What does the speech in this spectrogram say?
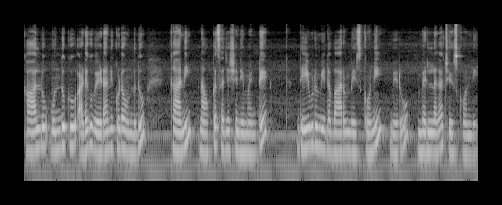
కాళ్ళు ముందుకు అడుగు వేయడానికి కూడా ఉండదు. కానీ నా ఒక్క సజెషన్ ఏమంటే దేవుడు మీద భారం వేసుకొని మీరు మెల్లగా చేసుకోండి.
